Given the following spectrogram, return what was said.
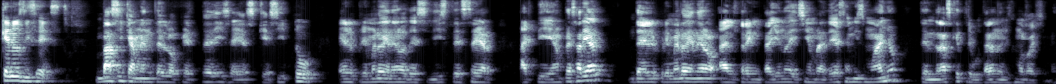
¿Qué nos dice esto? Básicamente lo que te dice es que si tú el primero de enero decidiste ser actividad empresarial, del primero de enero al 31 de diciembre de ese mismo año tendrás que tributar en el mismo régimen.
